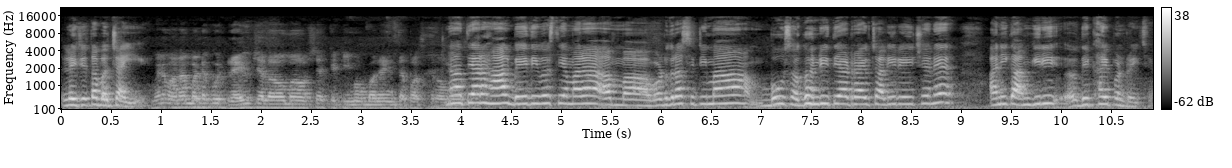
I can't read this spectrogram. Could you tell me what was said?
લઈ જતા બચાવીએ મેડમ આના માટે કોઈ ડ્રાઈવ ચલાવવામાં આવશે કે ટીમો બનાવીને તપાસ ના કરવામાં? અત્યારે હાલ બે દિવસથી અમારા વડોદરા સિટીમાં બહુ સઘન રીતે આ ડ્રાઈવ ચાલી રહી છે ને આની કામગીરી દેખાઈ પણ રહી છે.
